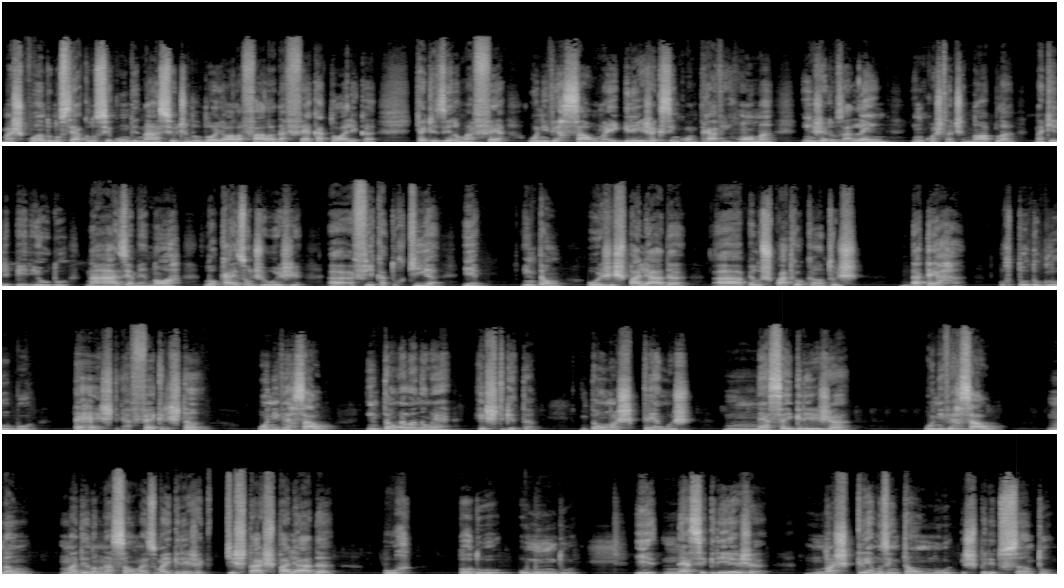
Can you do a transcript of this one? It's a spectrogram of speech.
mas quando no século II Inácio de Loyola fala da fé católica, quer dizer uma fé universal, uma igreja que se encontrava em Roma, em Jerusalém, em Constantinopla, naquele período, na Ásia Menor, locais onde hoje uh, fica a Turquia, e então hoje espalhada uh, pelos quatro cantos da Terra, por todo o globo terrestre. A fé cristã universal. Então ela não é restrita. Então nós cremos nessa igreja universal, não uma denominação, mas uma igreja que está espalhada por todo o mundo. E nessa igreja, nós cremos então no Espírito Santo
